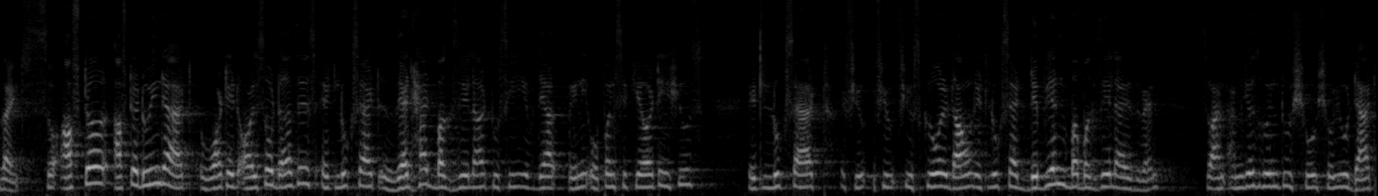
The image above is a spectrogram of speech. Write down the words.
Right. So after, after doing that, what it also does is it looks at Red Hat Bugzilla to see if there are any open security issues. It looks at, if you, if you, if you scroll down, it looks at Debian Bugzilla as well. So I'm, I'm just going to show, show you that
